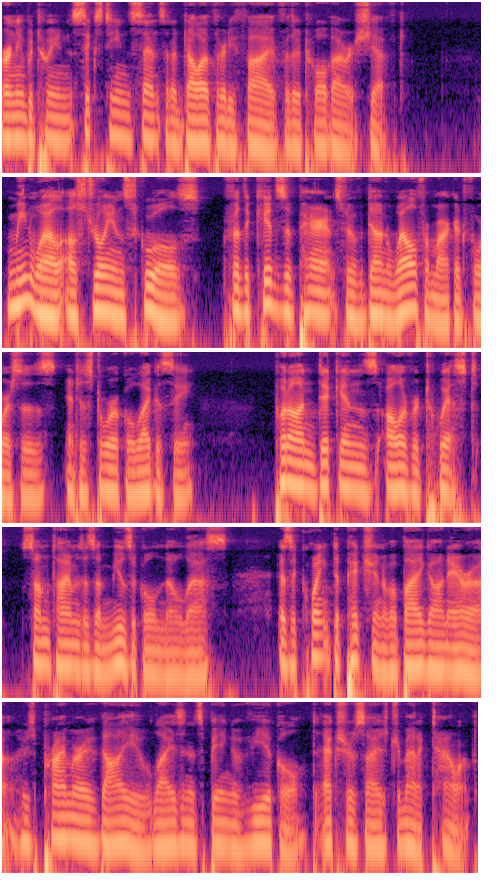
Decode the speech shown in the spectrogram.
earning between 16 cents and $1.35 for their 12 hour shift. Meanwhile, Australian schools for the kids of parents who have done well for market forces and historical legacy, put on Dickens' Oliver Twist, sometimes as a musical no less, as a quaint depiction of a bygone era whose primary value lies in its being a vehicle to exercise dramatic talent.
